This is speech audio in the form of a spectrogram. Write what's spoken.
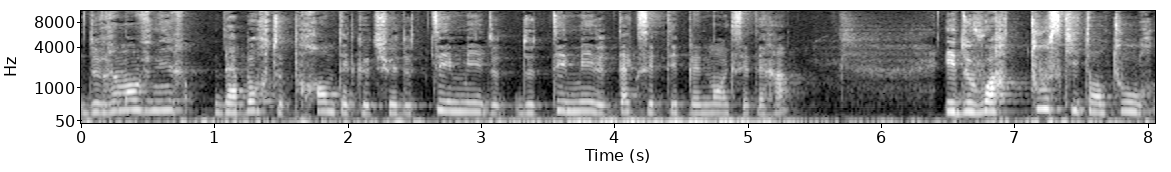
vraiment venir d'abord te prendre tel que tu es, de t'aimer, de, t'aimer, de t'accepter pleinement, etc. Et de voir tout ce qui t'entoure.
